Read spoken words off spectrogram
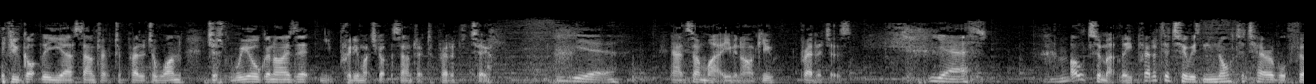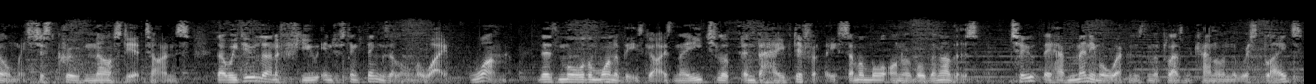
If you've got the uh, soundtrack to Predator 1, just reorganize it, and you pretty much got the soundtrack to Predator 2. Yeah, and some might even argue Predators. Yes. Mm-hmm. Ultimately, Predator 2 is not a terrible film, it's just crude and nasty at times, though we do learn a few interesting things along the way. One, there's more than one of these guys, and they each look and behave differently. Some are more honourable than others. Two, they have many more weapons than the plasma cannon and the wrist blades.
